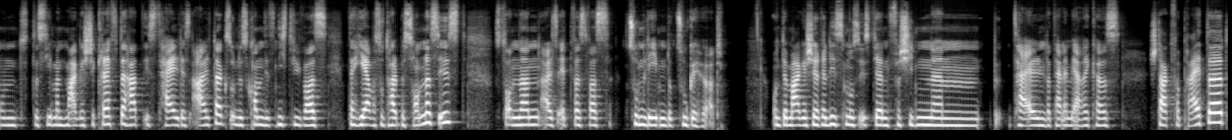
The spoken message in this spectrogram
Und dass jemand magische Kräfte hat, ist Teil des Alltags und es kommt jetzt nicht wie was daher, was total besonders ist, sondern als etwas, was zum Leben dazugehört. Und der magische Realismus ist ja in verschiedenen Teilen Lateinamerikas stark verbreitet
